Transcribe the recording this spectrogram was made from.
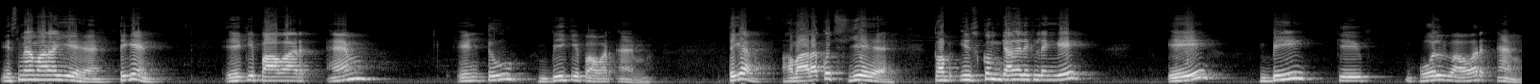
इसमें हमारा ये है, ठीक है? ए की पावर एम इंटू बी की पावर एम ठीक है? हमारा कुछ ये है। तो अब इसको हम क्या लिख लेंगे? ए बी की होल पावर एम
